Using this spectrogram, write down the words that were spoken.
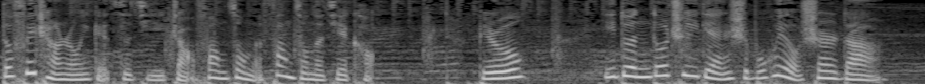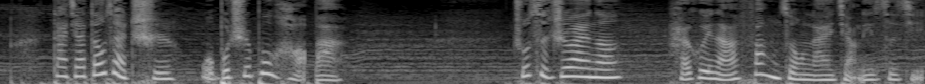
都非常容易给自己找放纵的放纵的借口，比如一顿多吃一点是不会有事儿的，大家都在吃，我不吃不好吧？除此之外呢，还会拿放纵来奖励自己，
